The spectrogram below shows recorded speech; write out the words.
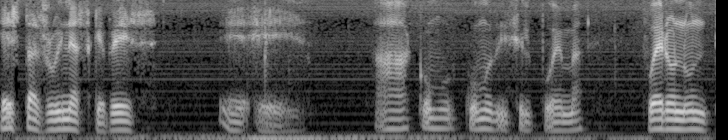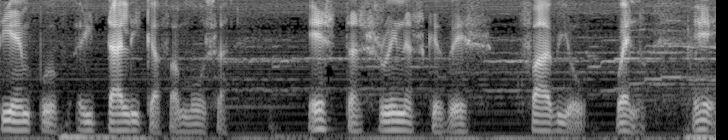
estas ruinas que ves. Eh, eh, ah, como, como dice el poema, fueron un tiempo itálica famosa. Estas ruinas que ves, Fabio, bueno, eh,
